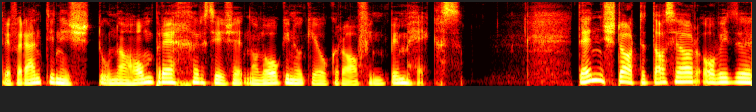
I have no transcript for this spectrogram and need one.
Die Referentin ist Duna Hombrecher, sie ist Ethnologin und Geografin beim HEX. Dann startet das Jahr auch wieder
